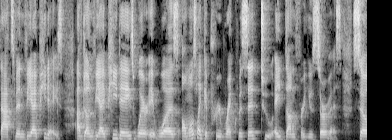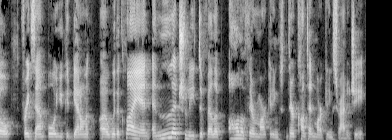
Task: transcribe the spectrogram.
that's been VIP days. I've done VIP days where it was almost like a prerequisite to a done for you service. So, for example, you could get on a, uh, with a client and literally develop all of their marketing, their content marketing strategy.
